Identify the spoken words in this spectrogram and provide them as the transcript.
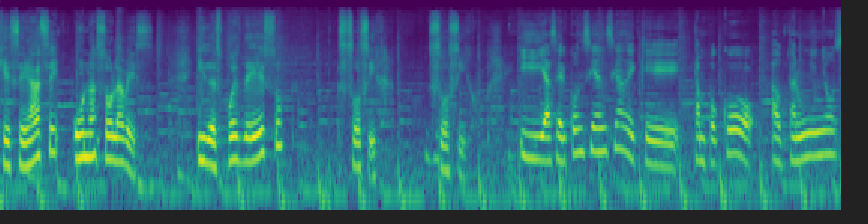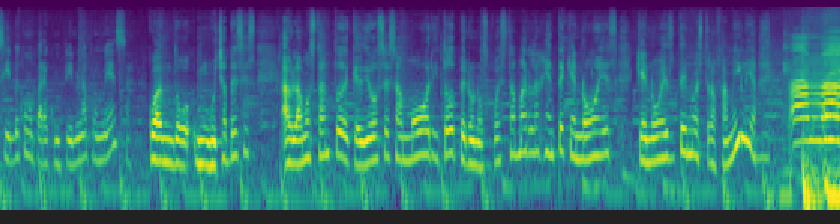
que se hace una sola vez y después de eso sos hija, sos hijo. Y hacer conciencia de que tampoco adoptar un niño sirve como para cumplir una promesa. Cuando muchas veces hablamos tanto de que Dios es amor y todo, pero nos cuesta amar la gente que no es, que no es de nuestra familia. Mamá.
